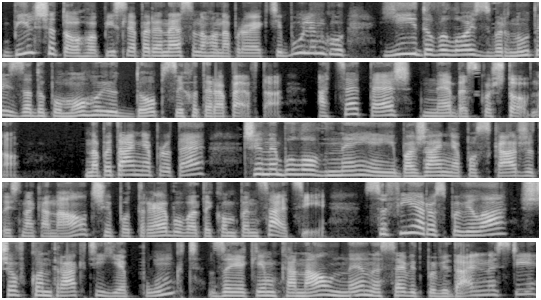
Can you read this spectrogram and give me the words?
Більше того, після перенесеного на проєкті булінгу їй довелось звернутись за допомогою до психотерапевта, а це теж не безкоштовно. На питання про те, чи не було в неї бажання поскаржитись на канал чи потребувати компенсації, Софія розповіла, що в контракті є пункт, за яким канал не несе відповідальності,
